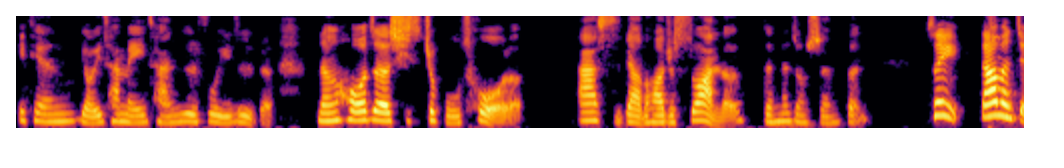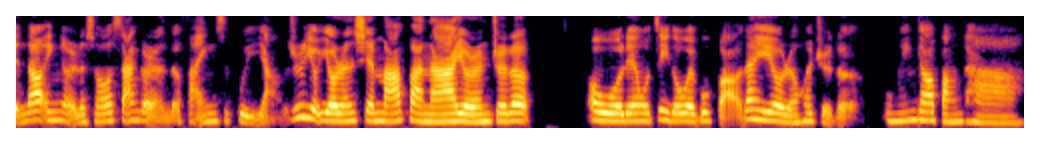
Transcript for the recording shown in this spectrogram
一天有一餐没一餐，日复一日的，能活着其实就不错了。啊，死掉的话就算了的那种身份。所以当他们捡到婴儿的时候，三个人的反应是不一样的。就是有有人嫌麻烦啊，有人觉得哦，我连我自己都喂不饱，但也有人会觉得我们应该要帮他，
